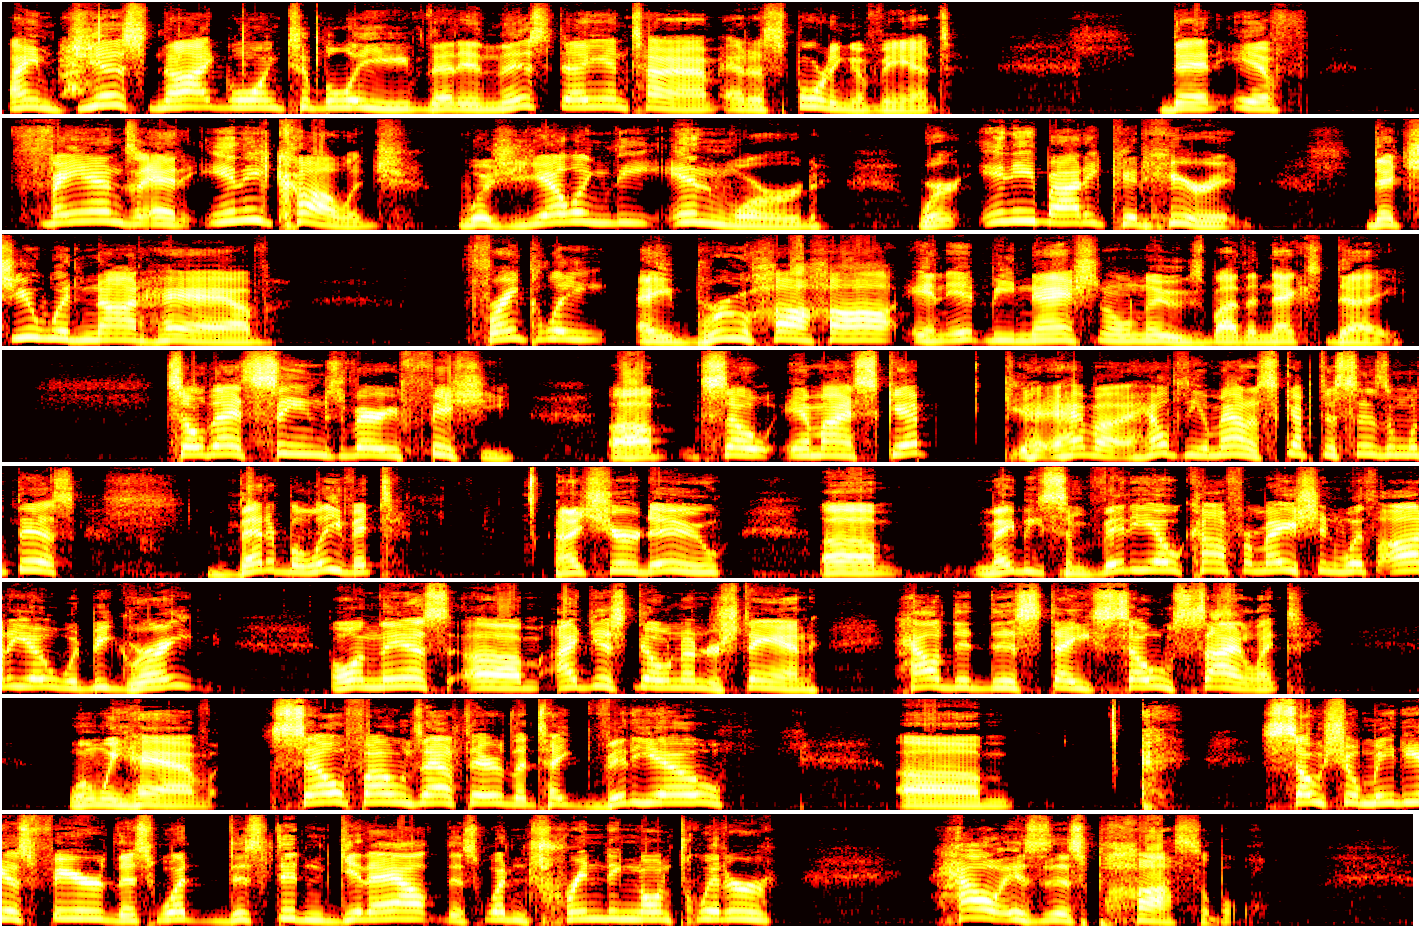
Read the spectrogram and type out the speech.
I am just not going to believe that in this day and time at a sporting event that if fans at any college was yelling the N word where anybody could hear it, that you would not have, frankly, a brouhaha and it be national news by the next day. So that seems very fishy. Uh, so am I skept? Have a healthy amount of skepticism with this? Better believe it. I sure do. Um, maybe some video confirmation with audio would be great on this. Um, I just don't understand how did this stay so silent when we have cell phones out there that take video. Um, social media sphere. This what this didn't get out. This wasn't trending on Twitter. How is this possible?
